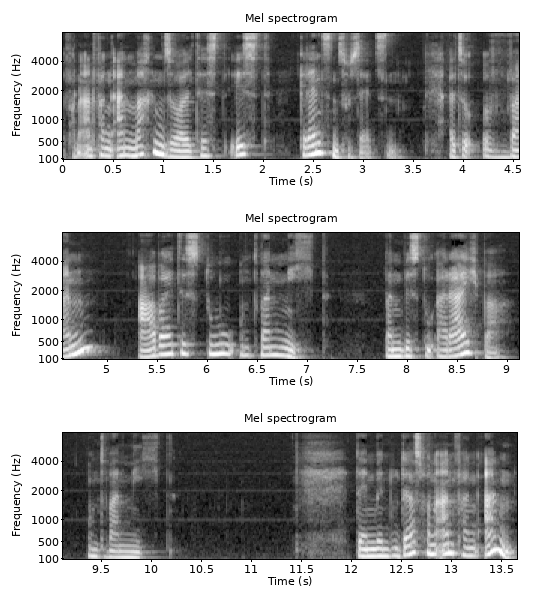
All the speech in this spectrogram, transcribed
von Anfang an machen solltest, ist Grenzen zu setzen. Also wann arbeitest du und wann nicht? Wann bist du erreichbar und wann nicht? Denn wenn du das von Anfang an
